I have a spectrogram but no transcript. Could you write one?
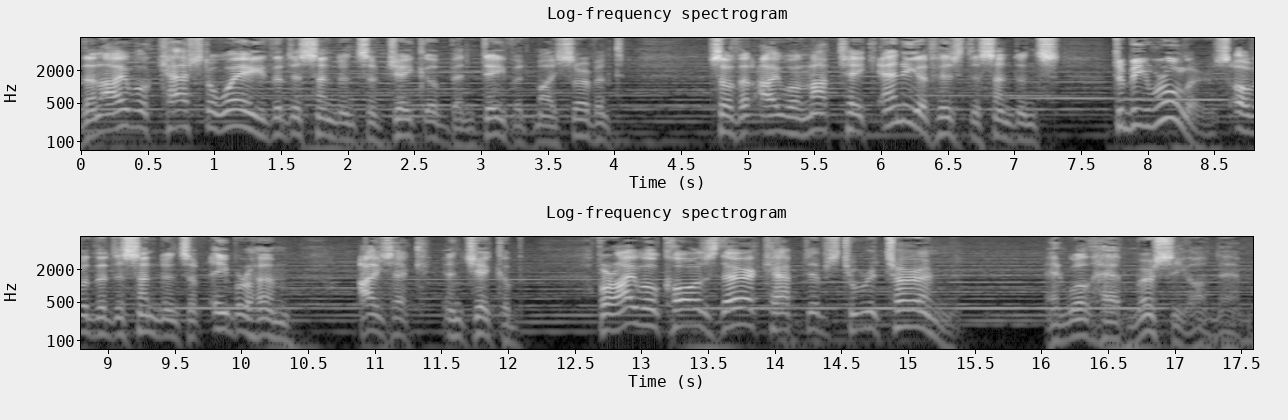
then I will cast away the descendants of Jacob and David my servant, so that I will not take any of his descendants to be rulers over the descendants of Abraham, Isaac, and Jacob. For I will cause their captives to return, and will have mercy on them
